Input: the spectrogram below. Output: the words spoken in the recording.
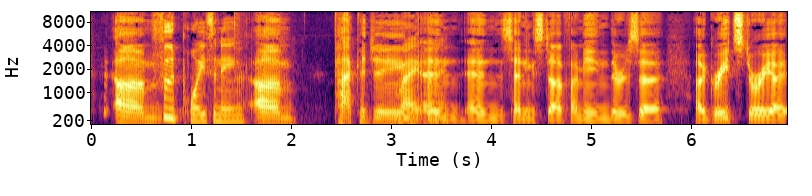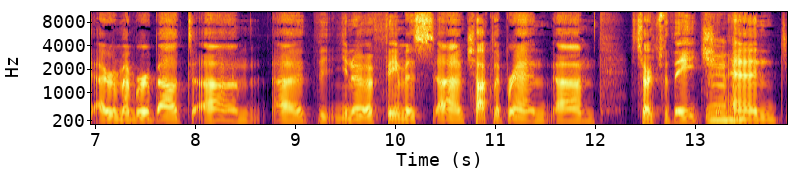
um food poisoning. Packaging Right, and and sending stuff. I mean, there's a a great story I, I remember about um uh the you know a famous uh, chocolate brand um starts with H Mm-hmm. and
